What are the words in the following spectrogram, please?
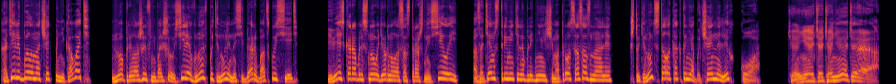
Хотели было начать паниковать, но, приложив небольшое усилие, вновь потянули на себя рыбацкую сеть, и весь корабль снова дернуло со страшной силой, а затем стремительно бледнеющие матросы осознали, что тянуть стало как-то необычайно легко. «Тяните, тяните!»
